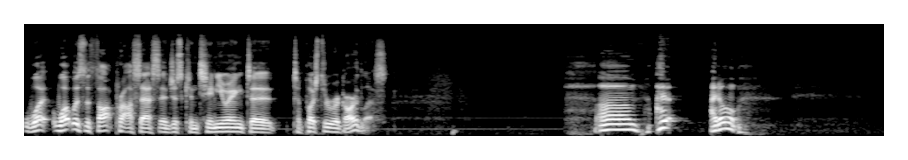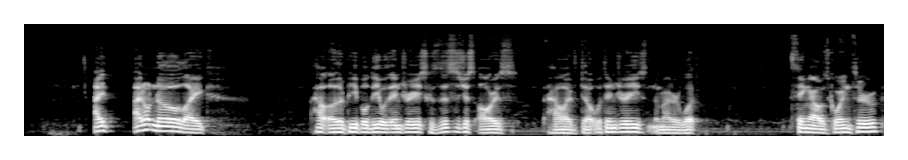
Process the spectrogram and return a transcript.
What What was the thought process in just continuing to to push through regardless? Um, I I don't I I don't know like how other people deal with injuries because this is just always how I've dealt with injuries, no matter what thing I was going through,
